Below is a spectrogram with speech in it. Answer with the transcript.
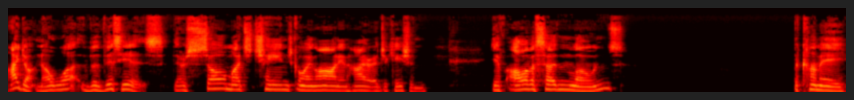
I don't know what the this is. There's so much change going on in higher education. If all of a sudden loans become a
